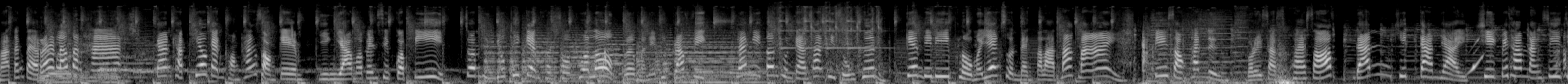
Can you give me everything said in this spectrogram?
มาตั้งแต่แรกแล้วต่างหาก การขับเคี่ยวกันของทั้งสองเกม ยิงยาวมาเป็น 10 กว่าปี จนถึงยุคที่เกมคอนโซลทั่วโลกเริ่มมาเน้นที่กราฟิก และมีต้นทุนการสร้างที่สูงขึ้น เกมดีๆโผล่มาแย่งส่วนแบ่งตลาดมากมาย ปี 2001 บริษัท Squaresoft ดันคิดการใหญ่ ฉีกไปทำหนัง CG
